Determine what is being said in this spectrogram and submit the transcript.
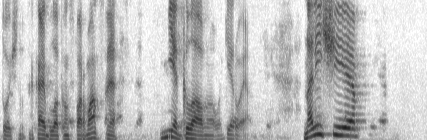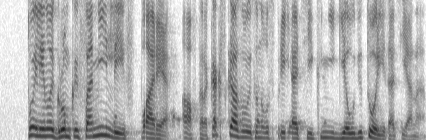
точно. Какая была трансформация не главного героя. Наличие той или иной громкой фамилии в паре автора, как сказывается на восприятии книги аудитории, Татьяна?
